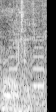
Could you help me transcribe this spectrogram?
Control.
